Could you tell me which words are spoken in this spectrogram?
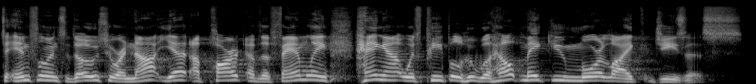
to influence those who are not yet a part of the family, hang out with people who will help make you more like Jesus.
